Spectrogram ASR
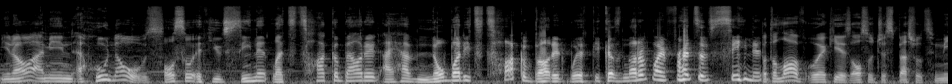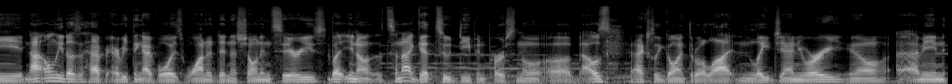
you know? I mean, who knows? Also, if you've seen it, let's talk about it. I have nobody to talk about it with because none of my friends have seen it. But The Law of Ueki is also just special to me. Not only does it have everything I've always wanted in a shonen series, but you know, to not get too deep and personal. Uh, I was actually going through a lot in late January, you know. I mean,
